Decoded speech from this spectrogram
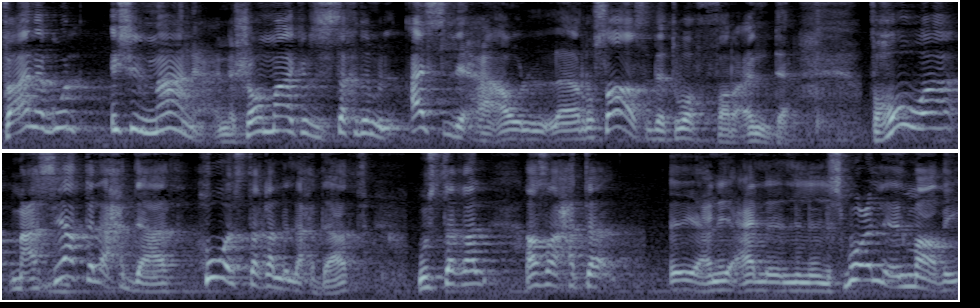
فأنا أقول إيش المانع إن شون مايكلز يستخدم الأسلحة أو الرصاص اللي توفر عنده؟ فهو مع سياق الأحداث هو استغل الأحداث واستغل أصلا حتى يعني على ال- ال- الأسبوع الماضي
